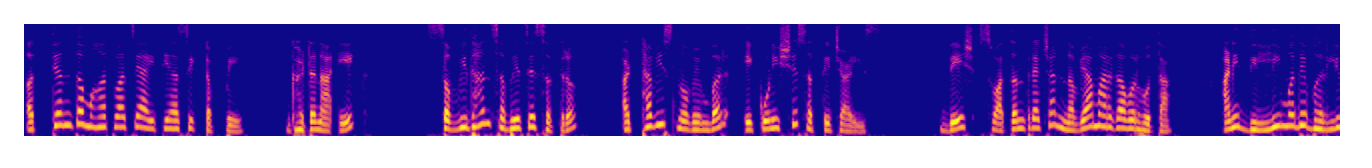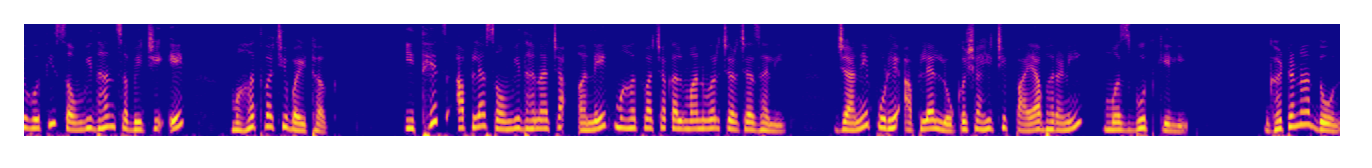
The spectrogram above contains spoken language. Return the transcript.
अत्यंत महत्त्वाचे ऐतिहासिक टप्पे. घटना एक संविधान सभेचे सत्र अठ्ठावीस नोव्हेंबर एकोणीसशे सत्तेचाळीस. देश स्वातंत्र्याच्या नव्या मार्गावर होता आणि दिल्लीमध्ये भरली होती संविधान सभेची एक महत्त्वाची बैठक. इथेच आपल्या संविधानाच्या अनेक महत्त्वाच्या कलमांवर चर्चा झाली. ज्याने पुढे आपल्या लोकशाहीची पायाभरणी मजबूत केली. घटना दोन.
